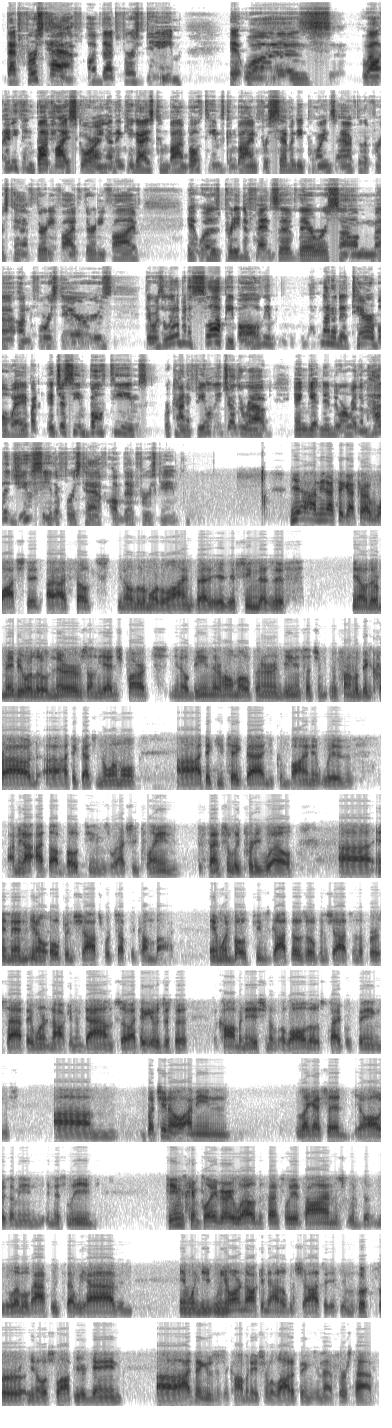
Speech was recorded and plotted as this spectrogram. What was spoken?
That first half of that first game, it was well, anything but high scoring. I think you guys combined, both teams combined for 70 points after the first half, 35 35. It was pretty defensive. There were some uh, unforced errors. There was a little bit of sloppy ball, not in a terrible way, but it just seemed both teams were kind of feeling each other out and getting into a rhythm. How did you see the first half of that first game? Yeah, I mean, I think after I watched it, I, I felt, you know, a little more the lines that it, it seemed as if – you know, there maybe were little nerves on the edge parts, you know, being their home opener and being in such a, in front of a big crowd. Uh, I think that's normal. Uh, I think you take that and you combine it with, I mean, I, I thought both teams were actually playing defensively pretty well. Uh, and then, you know, open shots were tough to come by. And when both teams got those open shots in the first half, they weren't knocking them down. So I think it was just a, a combination of, of all those type of things. Um, but you know, I mean, like I said, you know, always, I mean, in this league, teams can play very well defensively at times with the, the level of athletes that we have, and and when you when you are knocking down open shots, it can look for you know a sloppier game. Uh, I think it was just a combination of a lot of things in that first half.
